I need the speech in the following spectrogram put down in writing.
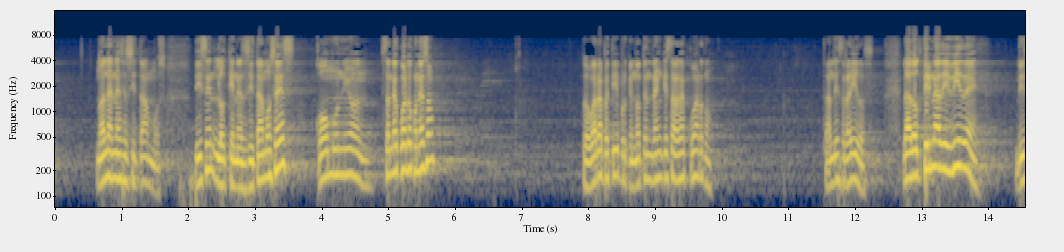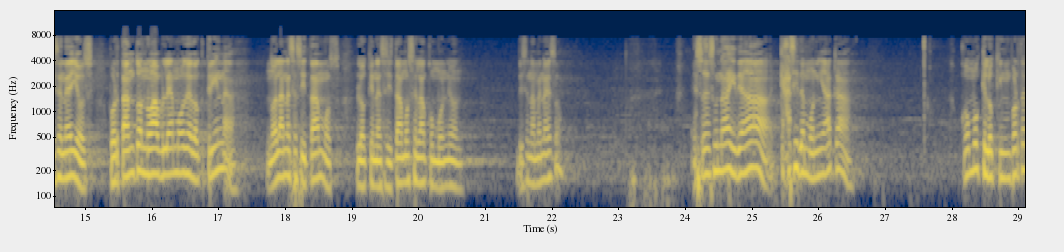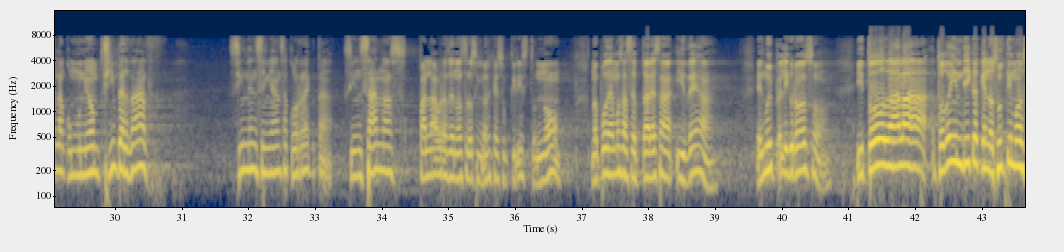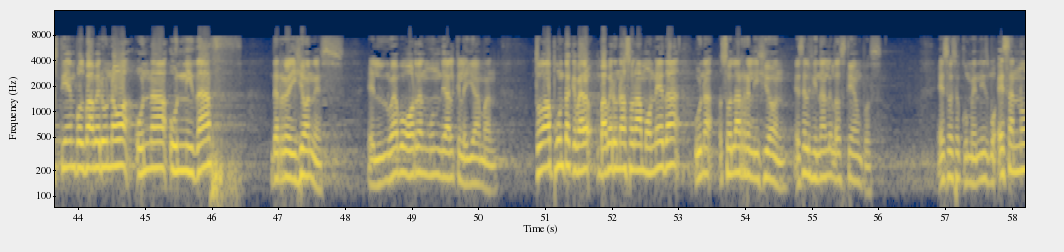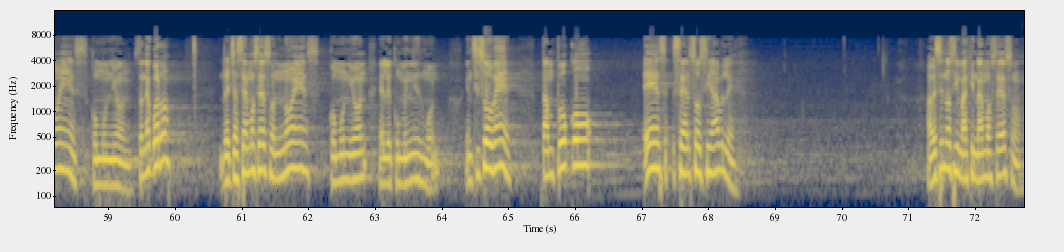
No la necesitamos. Dicen, lo que necesitamos es comunión. ¿Están de acuerdo con eso? Lo voy a repetir porque no tendrán que estar de acuerdo. Están distraídos. La doctrina divide, dicen ellos. Por tanto, no hablemos de doctrina. No la necesitamos. Lo que necesitamos es la comunión. ¿Dicen amén a eso? Eso es una idea casi demoníaca. ¿Cómo que lo que importa es la comunión sin verdad? Sin enseñanza correcta, sin sanas palabras de nuestro Señor Jesucristo. No, no podemos aceptar esa idea. Es muy peligroso. Y todo, da todo indica que en los últimos tiempos va a haber una, una unidad de religiones, el nuevo orden mundial que le llaman. Todo apunta a que va a haber una sola moneda, una sola religión. Es el final de los tiempos. Eso es ecumenismo. Esa no es comunión. ¿Están de acuerdo? Rechacemos eso. No es comunión el ecumenismo. Inciso B, tampoco es ser sociable. A veces nos imaginamos eso.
